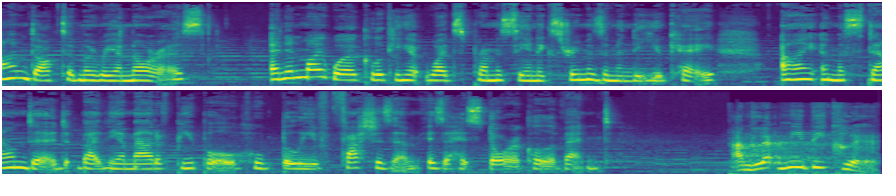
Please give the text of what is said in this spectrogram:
I'm Dr. Maria Norris, and in my work looking at white supremacy and extremism in the UK, I am astounded by the amount of people who believe fascism is a historical event. And let me be clear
